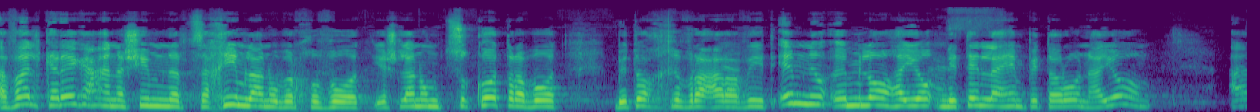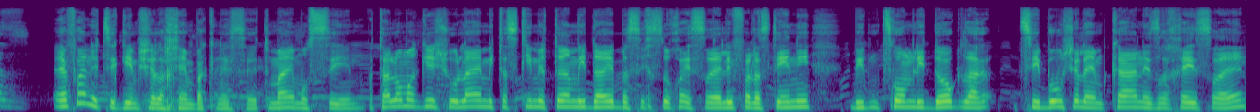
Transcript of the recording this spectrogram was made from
אבל כרגע אנשים נרצחים לנו ברחובות, יש לנו מצוקות רבות בתוך החברה הערבית, אם, אם לא היום, ניתן להם פתרון היום, אז... איפה הנציגים שלכם בכנסת? מה הם עושים? אתה לא מרגיש שאולי הם מתעסקים יותר מדי בסכסוך הישראלי-פלסטיני במקום לדאוג לציבור שלהם כאן, אזרחי ישראל?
